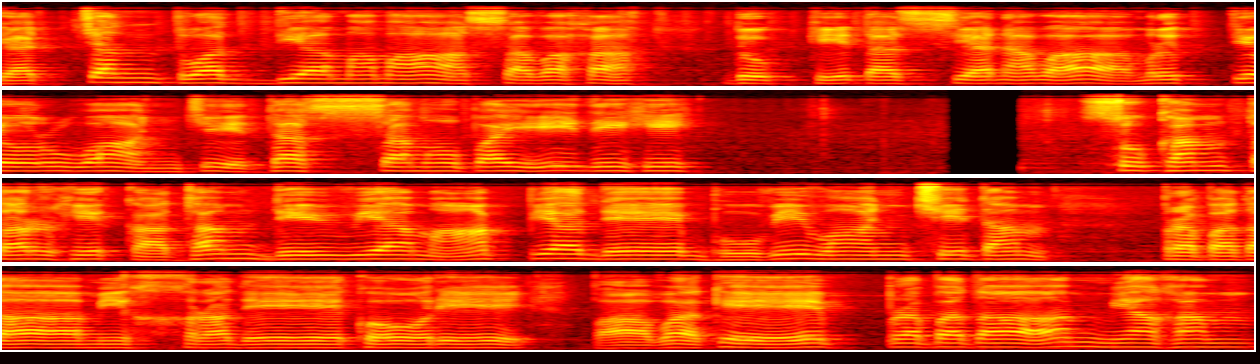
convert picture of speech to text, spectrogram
गच्छन्त्वद्य ममासवः दुःखितस्य न वा मृत्युर्वाञ्छितः समुपैदिः। सुखं तर्हि कथं दिव्यमाप्यदे भुवि वाञ्छितं? प्रपदामि ह्रदे कोरे पावके प्रपदाम्यहं।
